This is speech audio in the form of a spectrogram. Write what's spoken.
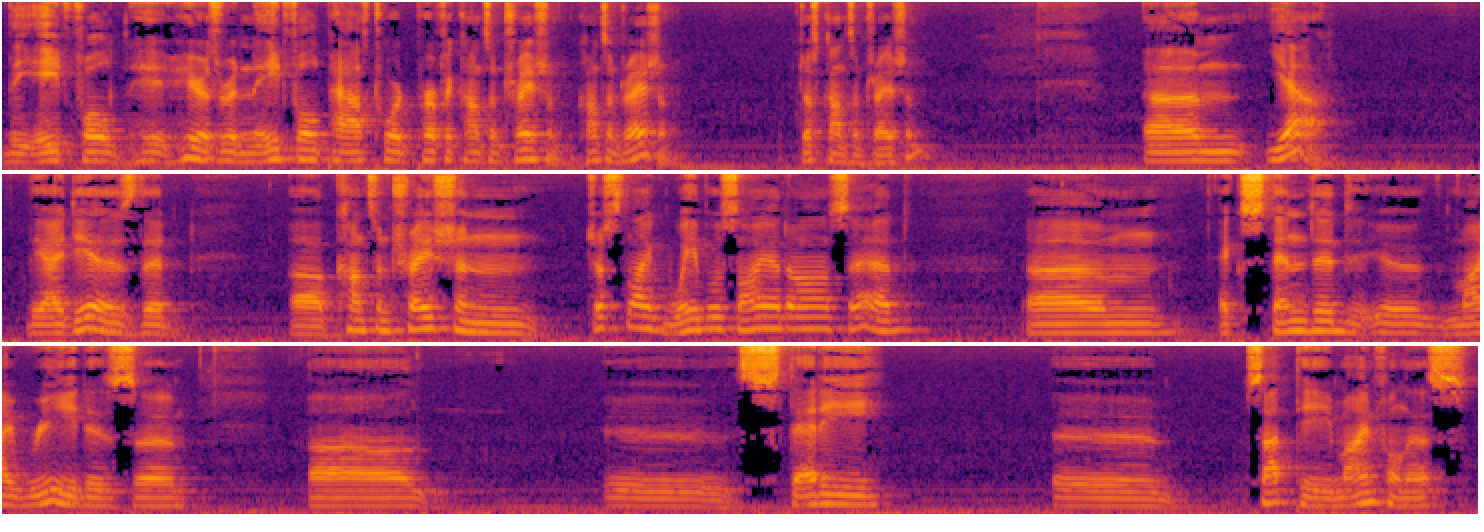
the eightfold, here it's written, eightfold path toward perfect concentration. Concentration. Just concentration. Um, yeah. The idea is that uh, concentration, just like Webu Sayadaw said, um, extended, uh, my read is uh, uh, uh steady uh, sati, mindfulness,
